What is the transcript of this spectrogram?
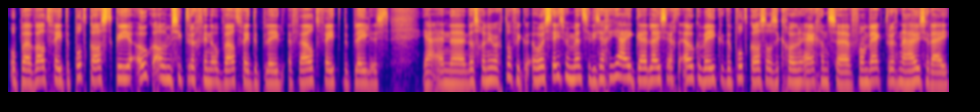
op eh Wild Fate de podcast, kun je ook alle muziek terugvinden op Wild Fate de, play, eh, Wild Fate de playlist. Ja, en eh, dat is gewoon heel erg tof. Ik hoor steeds meer mensen die zeggen, ja, ik eh, luister echt elke week de podcast als ik gewoon ergens eh, van werk terug naar huis rij.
